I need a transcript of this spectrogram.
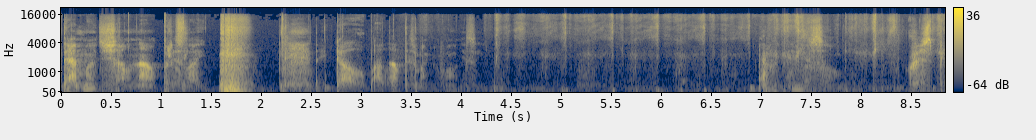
that much shouting out. But it's like they dope. I love this microphone. It's, everything is so crispy.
